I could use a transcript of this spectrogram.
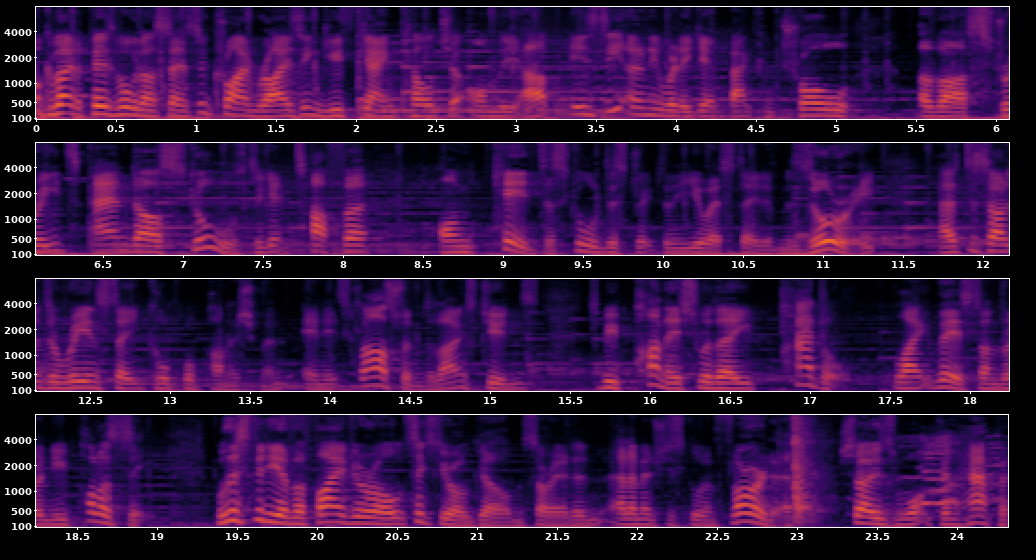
Welcome back to Piers Morgan Uncensored. Crime rising, youth gang culture on the up. Is the only way to get back control of our streets and our schools to get tougher on kids. A school district in the US state of Missouri has decided to reinstate corporal punishment in its classrooms, allowing students to be punished with a paddle like this under a new policy. Well, this video of a five year old, six year old girl, I'm sorry, at an elementary school in Florida shows what can happen.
